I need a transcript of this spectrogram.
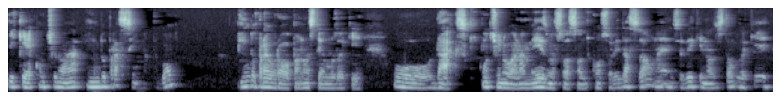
e quer continuar indo para cima, tá bom? Indo para a Europa, nós temos aqui o DAX, que continua na mesma situação de consolidação, né? Você vê que nós estamos aqui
